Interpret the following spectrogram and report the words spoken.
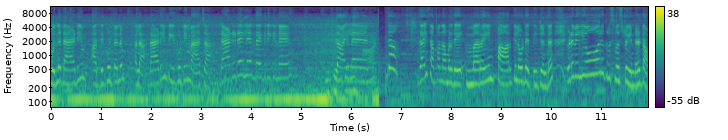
ഓ ഇന്ന് ഡാഡിയും അതികുട്ടനും അല്ല ഡാഡിയും ടീക്കുട്ടിയും മാച്ചാ ഡാഡിയുടെ കയ്യിൽ എന്താ ഇതിരിക്കുന്നേ? തായ്ലാൻഡ്. ഗൈസ് അപ്പം നമ്മൾ മെറൈൻ പാർക്കിലോട്ട് എത്തിയിട്ടുണ്ട്. ഇവിടെ വലിയൊരു ക്രിസ്മസ് ട്രീ ഉണ്ട് കേട്ടോ.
